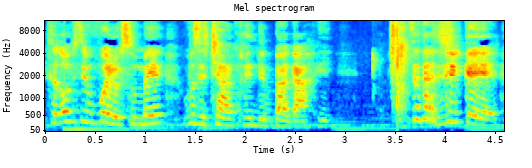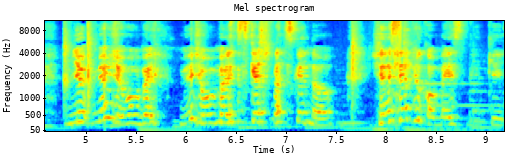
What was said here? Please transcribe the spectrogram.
c'est comme si vous et le sommeil, vous étiez en train de bagarrer. C'est-à-dire que mieux, mieux, je vous mieux je vous mets le sketch parce que non, je ne sais plus comment expliquer.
